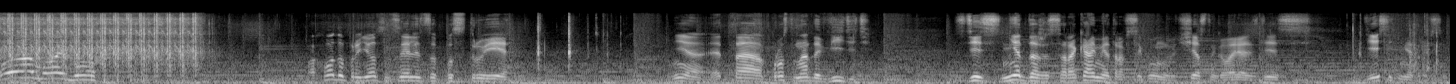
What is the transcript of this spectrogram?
О мой бог! Походу придется целиться по струе. Не, это просто надо видеть. Здесь нет даже 40 метров в секунду, честно говоря, здесь 10 метров в секунду.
